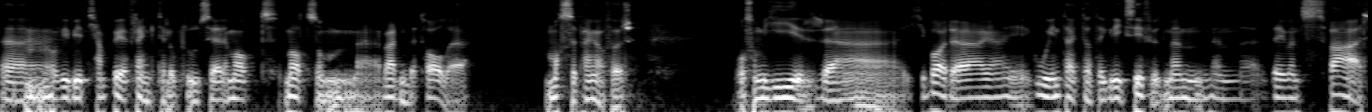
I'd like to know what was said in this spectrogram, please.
Uh, mm. Og vi blir kjempeflinke til å produsere mat, mat som uh, verden betaler masse penger for. Og som gir uh, ikke bare gode inntekter til Grieg Seafood, men, men det er jo en svær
